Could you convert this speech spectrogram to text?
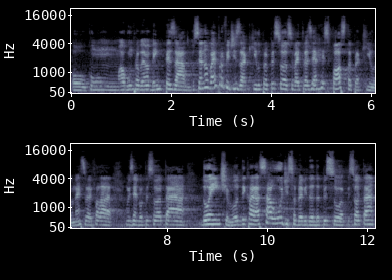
ou com algum problema bem pesado. Você não vai profetizar aquilo para a pessoa, você vai trazer a resposta para aquilo, né? Você vai falar, um exemplo, a pessoa está doente, eu vou declarar saúde sobre a vida da pessoa. A pessoa está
